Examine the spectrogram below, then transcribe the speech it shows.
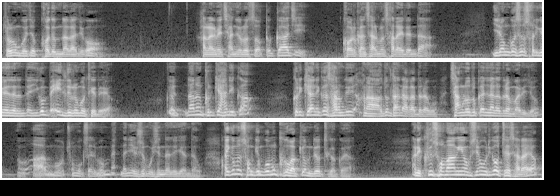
결국 뭐죠? 거듭나가지고 하나님의 자녀로서 끝까지 거룩한 삶을 살아야 된다. 이런 것을 설교해야 되는데 이건 매일 들으면 어떻게 돼요? 그러니까 나는 그렇게 하니까 그렇게 하니까 사람들이 하나, 둘 다 나가더라고. 장로들까지 나가더란 말이죠. 어, 아, 뭐, 조 목사님은 맨날 예수 모신다는 얘기 한다고. 아니, 그러면 성경 보면 그거밖에 없는데 어떡할 거야? 아니, 그 소망이 없으면 우리가 어떻게 살아요?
